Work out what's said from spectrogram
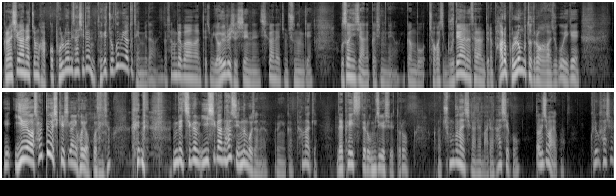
그런 시간을 좀 갖고 본론이 사실은 되게 조금이어도 됩니다. 그러니까 상대방한테 좀 여유를 줄 수 있는 시간을 좀 주는 게 우선이지 않을까 싶네요. 그러니까 뭐 저같이 무대하는 사람들은 바로 본론부터 들어가 가지고 이게 이해와 설득을 시킬 시간이 거의 없거든요. 근데, 근데 지금 이 시간 할 수 있는 거잖아요. 그러니까 편하게 내 페이스대로 움직일 수 있도록 그런 충분한 시간을 마련하시고 떨지 말고 그리고 사실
